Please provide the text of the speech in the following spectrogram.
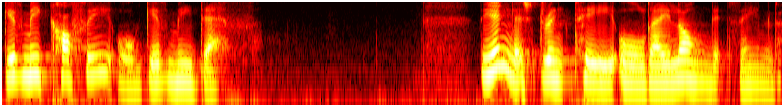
give me coffee or give me death. The English drink tea all day long, it seemed.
